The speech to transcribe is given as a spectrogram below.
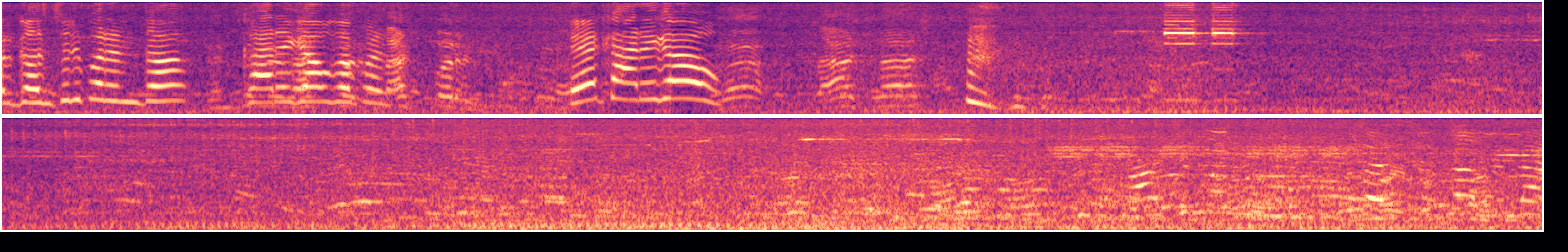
लवकर घनसोली पर्यंत कारेगाव का पण? हे कारेगाव आमच्या नानीला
